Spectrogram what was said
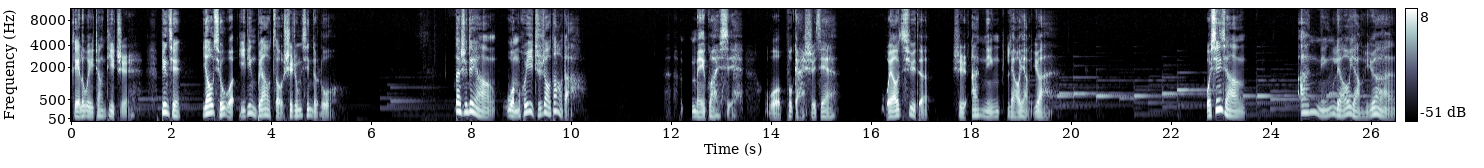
给了我一张地址，并且要求我一定不要走市中心的路。但是那样我们会一直绕道的。没关系，我不赶时间，我要去的是安宁疗养院。我心想，安宁疗养院。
